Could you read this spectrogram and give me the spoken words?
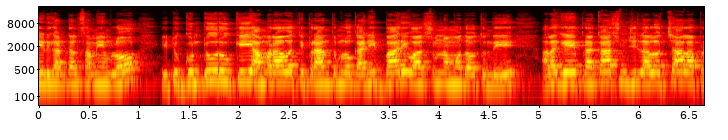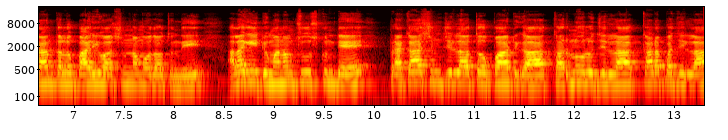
ఏడు గంటల సమయంలో ఇటు గుంటూరుకి అమరావతి ప్రాంతంలో కానీ భారీ వర్షం నమోదవుతుంది. అలాగే ప్రకాశం జిల్లాలో చాలా ప్రాంతాల్లో భారీ వర్షం నమోదవుతుంది. అలాగే ఇటు మనం చూసుకుంటే ప్రకాశం జిల్లాతో పాటుగా కర్నూలు జిల్లా కడప జిల్లా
